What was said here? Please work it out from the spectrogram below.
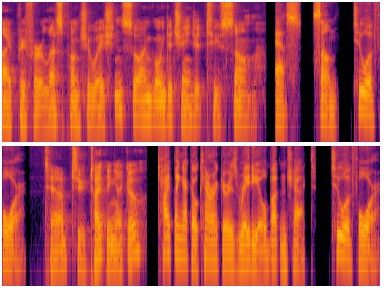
I prefer less punctuation, so I'm going to change it to some. S. Some, 2 of 4. Tab to typing echo. Typing echo character is radio button checked. 2 of 4.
